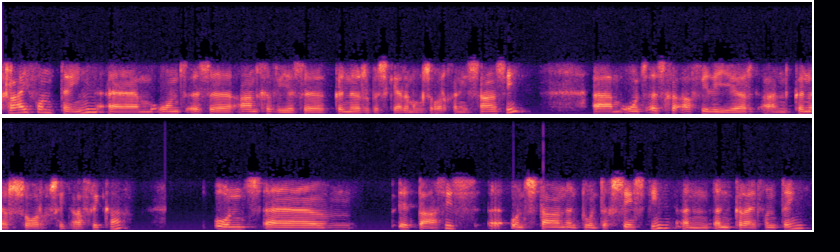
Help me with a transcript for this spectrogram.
Kraaifontein. Ehm um, ons is 'n aangewese kinderbeskermingsorganisasie. Ehm um, ons is geaffilieer aan Kindersorg Suid-Afrika. Ons ehm um, het basies uh, ontstaan in 2016 in in Kraaifontein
